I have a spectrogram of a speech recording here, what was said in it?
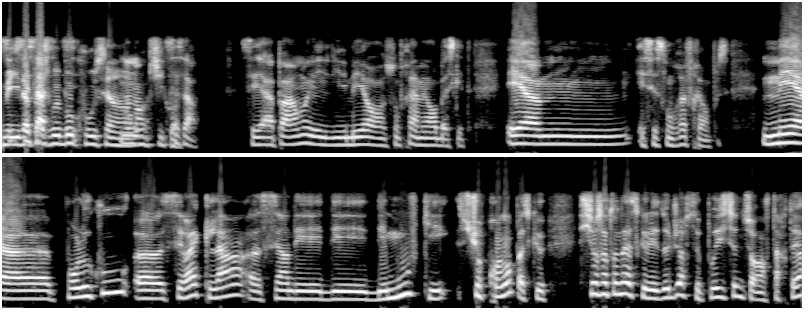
mais il a pas joué beaucoup, c'est un non, bon non, petit quoi. C'est ça. C'est apparemment il est meilleur, son frère est meilleur au basket. Et euh, et c'est son vrai frère en plus. Mais euh, pour le coup, euh, c'est vrai que là, euh, c'est un des, des des moves qui est surprenant parce que si on s'attendait à ce que les Dodgers se positionnent sur un starter,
